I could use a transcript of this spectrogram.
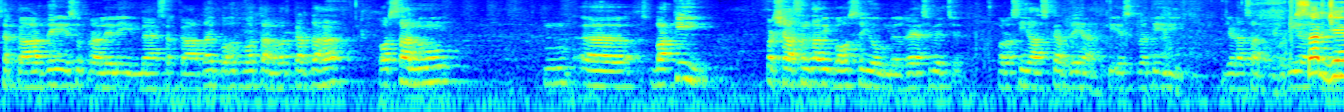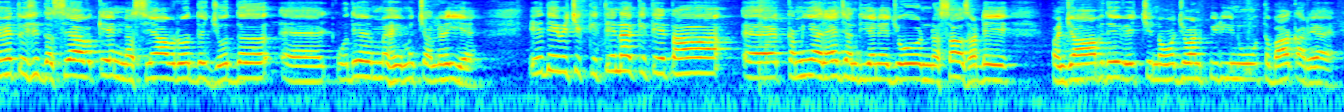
ਸਰਕਾਰ ਦੇ ਇਸ ਉਪਰਾਲੇ ਲਈ ਮੈਂ ਸਰਕਾਰ ਦਾ ਬਹੁਤ ਬਹੁਤ ਧੰਨਵਾਦ ਕਰਦਾ ਹਾਂ ਔਰ ਸਾਨੂੰ ਬਾਕੀ ਪ੍ਰਸ਼ਾਸਨ ਦਾ ਵੀ ਬਹੁਤ ਸਹਿਯੋਗ ਮਿਲ ਰਿਹਾ ਇਸ ਵਿੱਚ ਔਰ ਅਸੀਂ ਆਸ ਕਰਦੇ ਹਾਂ ਕਿ ਇਸ ਪ੍ਰਤੀ ਵੀ ਜਿਹੜਾ ਸਾਨੂੰ ਵਧੀਆ ਸਰ, ਜਿਵੇਂ ਤੁਸੀਂ ਦੱਸਿਆ ਕਿ ਨਸ਼ਿਆਂ ਵਿਰੁੱਧ ਯੁੱਧ ਉਹਦੇ ਮੁਹਿੰਮ ਚੱਲ ਰਹੀ ਹੈ, ਇਹਦੇ ਵਿੱਚ ਕਿਤੇ ਨਾ ਕਿਤੇ ਤਾਂ ਕਮੀਆਂ ਰਹਿ ਜਾਂਦੀਆਂ ਨੇ ਜੋ ਨਸ਼ਾ ਸਾਡੇ ਪੰਜਾਬ ਦੇ ਵਿੱਚ ਨੌਜਵਾਨ ਪੀੜ੍ਹੀ ਨੂੰ ਤਬਾਹ ਕਰ ਰਿਹਾ ਹੈ।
